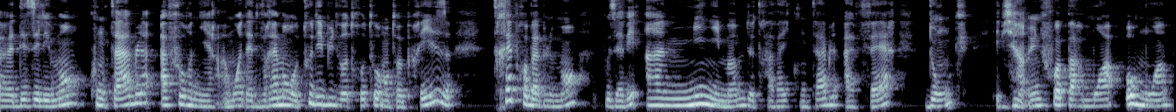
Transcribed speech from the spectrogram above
euh, des éléments comptables à fournir, à moins d'être vraiment au tout début de votre auto-entreprise, très probablement vous avez un minimum de travail comptable à faire. Donc, eh bien, une fois par mois au moins,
